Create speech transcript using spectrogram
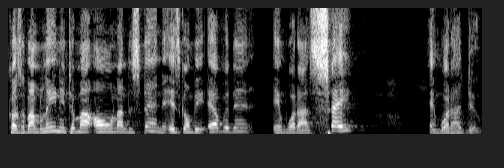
Because if I'm leaning to my own understanding, it's going to be evident in what I say and what I do.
